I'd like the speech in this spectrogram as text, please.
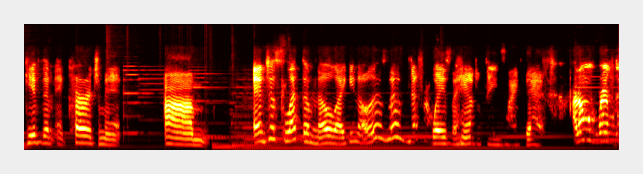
give them encouragement. Um, and just let them know, like, you know, there's, there's different ways to handle things like that. I don't really,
